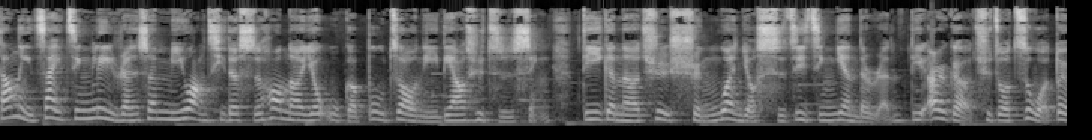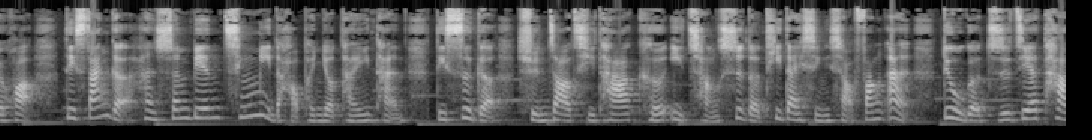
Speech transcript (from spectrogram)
当你在经历人生迷惘期的时候呢，有五个步骤你一定要去执行。第一个呢，去询问有实际经验的人；第二个，去做自我对话；第三个，和身边亲密的好朋友谈一谈；第四个，寻找其他可以尝试的替代型小方案；第五个，直接踏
